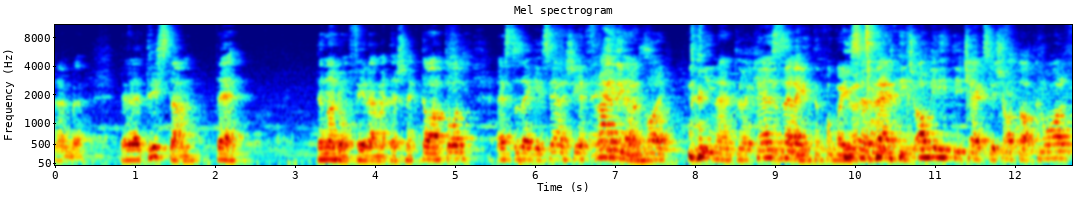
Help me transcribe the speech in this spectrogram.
rendben. Uh, Tristan, te, te nagyon félelmetesnek tartod ezt az egész jelenséget. Frightened vagy innentől Ez kezdve. Disadvantage ability checks és attack roll,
